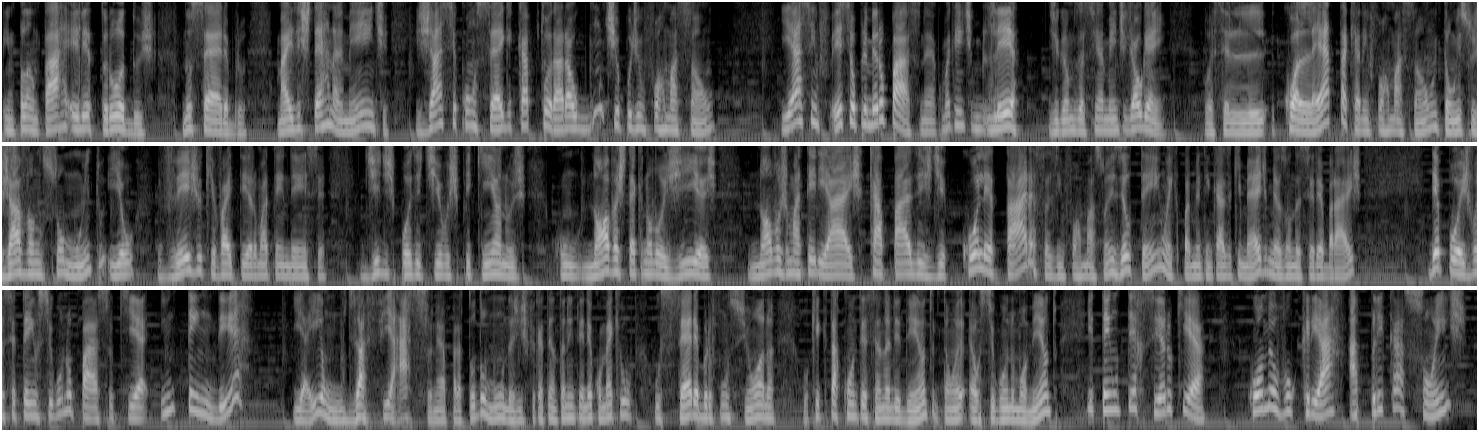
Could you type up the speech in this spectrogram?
implantar eletrodos no cérebro, mas externamente já se consegue capturar algum tipo de informação. E essa, esse é o primeiro passo, né? Como é que a gente lê, digamos assim, a mente de alguém? Você coleta aquela informação, então isso já avançou muito e eu vejo que vai ter uma tendência de dispositivos pequenos com novas tecnologias, novos materiais capazes de coletar essas informações. Eu tenho um equipamento em casa que mede minhas ondas cerebrais. Depois você tem o segundo passo, que é entender e aí é um desafiaço, né, para todo mundo. A gente fica tentando entender como é que o, o cérebro funciona, o que está acontecendo ali dentro. Então é, é o segundo momento. E tem um terceiro que é como eu vou criar aplicações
